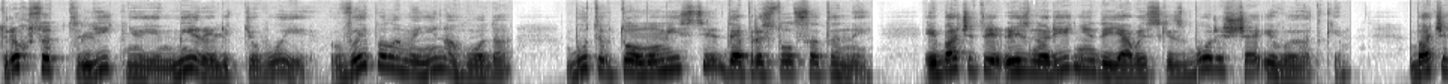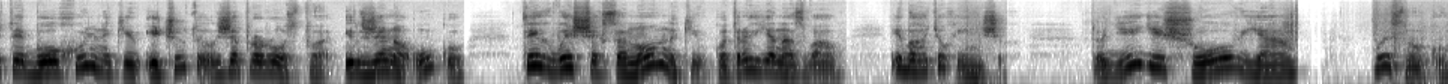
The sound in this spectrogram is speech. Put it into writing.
300-літньої міри ліктьової, випала мені нагода бути в тому місці, де престол сатани, і бачити різнорідні диявольські зборища і вигадки, бачити богохульників і чути лжепророцтва і лженауку тих вищих сановників, котрих я назвав, і багатьох інших. Тоді дійшов я висновку,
